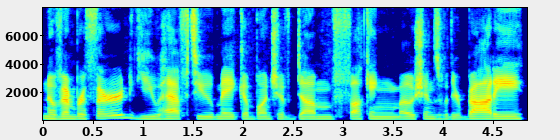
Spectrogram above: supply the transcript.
November third. You have to make a bunch of dumb fucking motions with your body.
